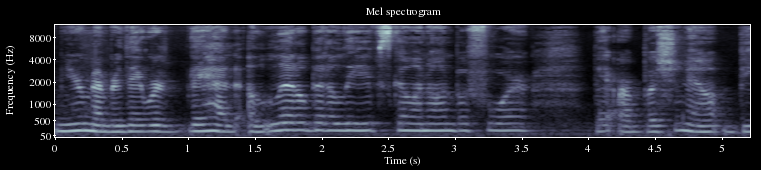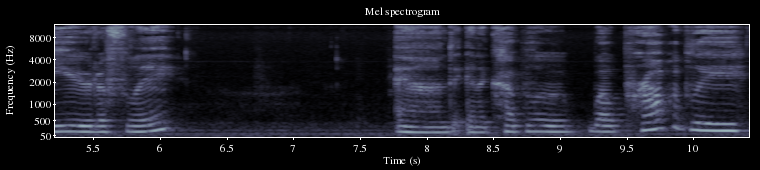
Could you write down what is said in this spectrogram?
you remember they were they had a little bit of leaves going on before. They are bushing out beautifully. And in a couple of, well, probably,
